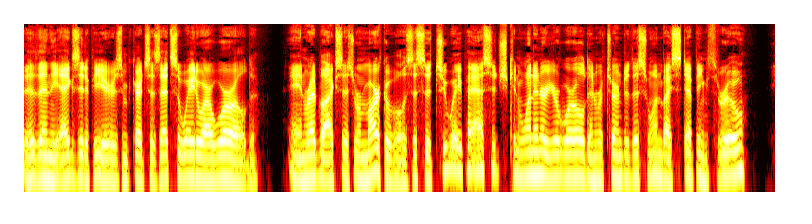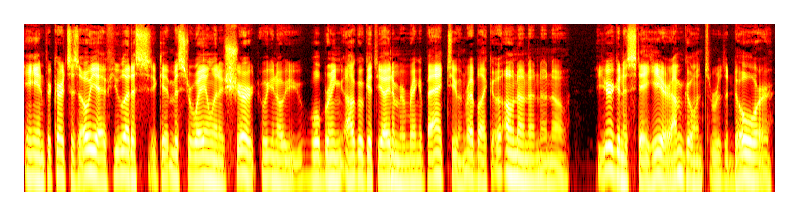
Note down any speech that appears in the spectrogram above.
Uh, then the exit appears, and Picard says, that's the way to our world. And Redblock says, remarkable. Is this a two way passage? Can one enter your world and return to this one by stepping through? And Picard says, oh, yeah, if you let us get Mr. Whalen a shirt, you know, we'll bring, I'll go get the item and bring it back to you. And Redblock, oh, no, no, no, no. You're going to stay here. I'm going through the door.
